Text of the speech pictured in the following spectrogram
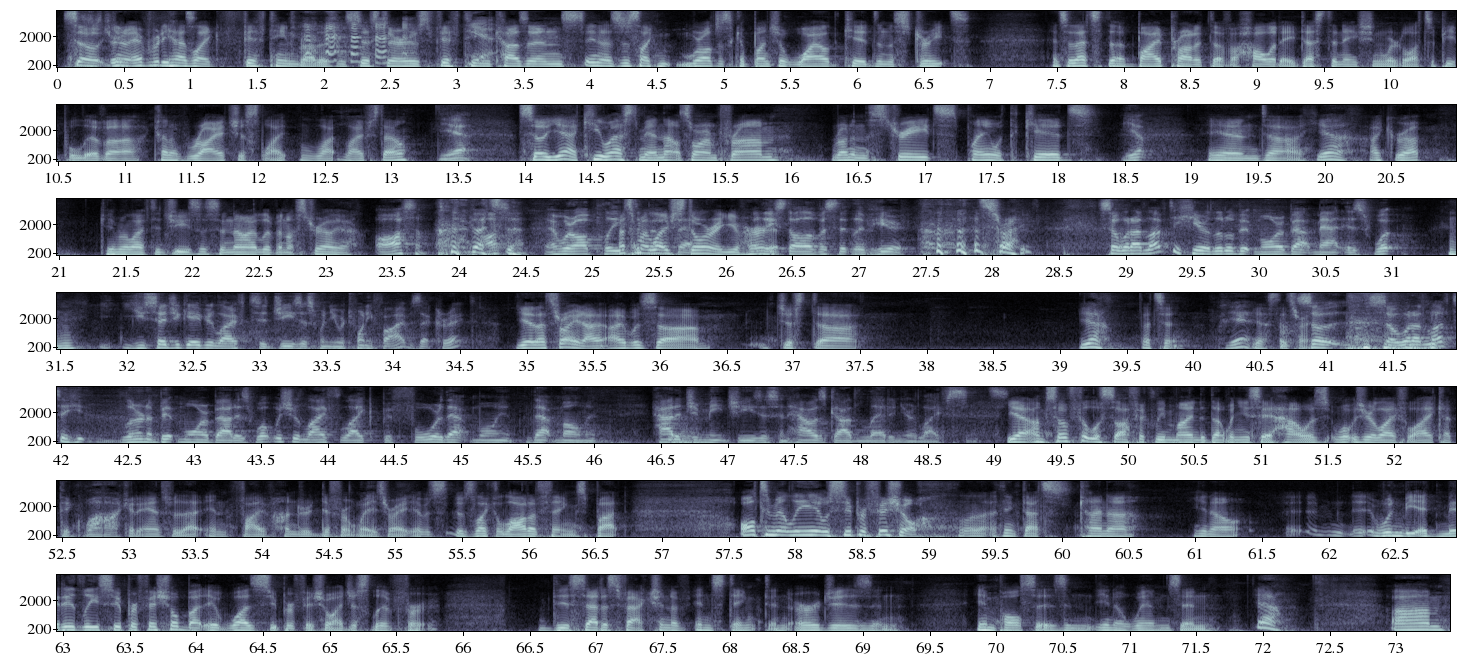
So you know, everybody has like 15 brothers and sisters, 15 Yeah. cousins. You know, it's just like we're all just like a bunch of wild kids in the streets. And so that's the byproduct of a holiday destination where lots of people live a kind of riotous li- li- lifestyle. Yeah. So yeah, Key West, man, that's where I'm from. Running the streets, playing with the kids, Yep. and uh, yeah, I grew up, gave my life to Jesus, and now I live in Australia. Awesome. awesome. and we're all pleased. That's my life that. story. You've heard At least it. all of us that live here. That's right. So what I'd love to hear a little bit more about Matt is what Mhm. you said you gave your life to Jesus when you were 25. Is that correct? Yeah, that's right. I, I was uh, just, uh, yeah, that's it. Yeah. Yes, that's right. So so what I'd love to he- learn a bit more about is what was your life like before that moment? That moment. How did you meet Jesus, and how has God led in your life since? Yeah, I'm so philosophically minded that when you say how was what was your life like, I think wow, I could answer that in 500 different ways. Right? It was it was like a lot of things, but ultimately it was superficial. I think that's kind of you know it wouldn't be admittedly superficial, but it was superficial. I just lived for the satisfaction of instinct and urges and impulses and you know whims and yeah. Um,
